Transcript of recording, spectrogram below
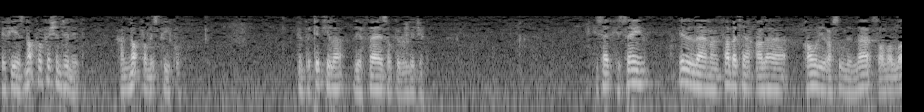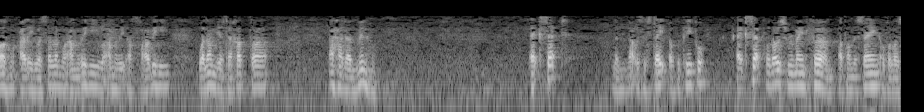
if he is not proficient in it and not from his people in particular the affairs of the religion. He said, he's saying, إلا من ثبت على قول رسول الله صلى الله عليه وسلم وأمره وأمر أصحابه ولم يتخطى أحدا منهم except that was the state of the people except for those who remained firm upon the saying of Allah's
